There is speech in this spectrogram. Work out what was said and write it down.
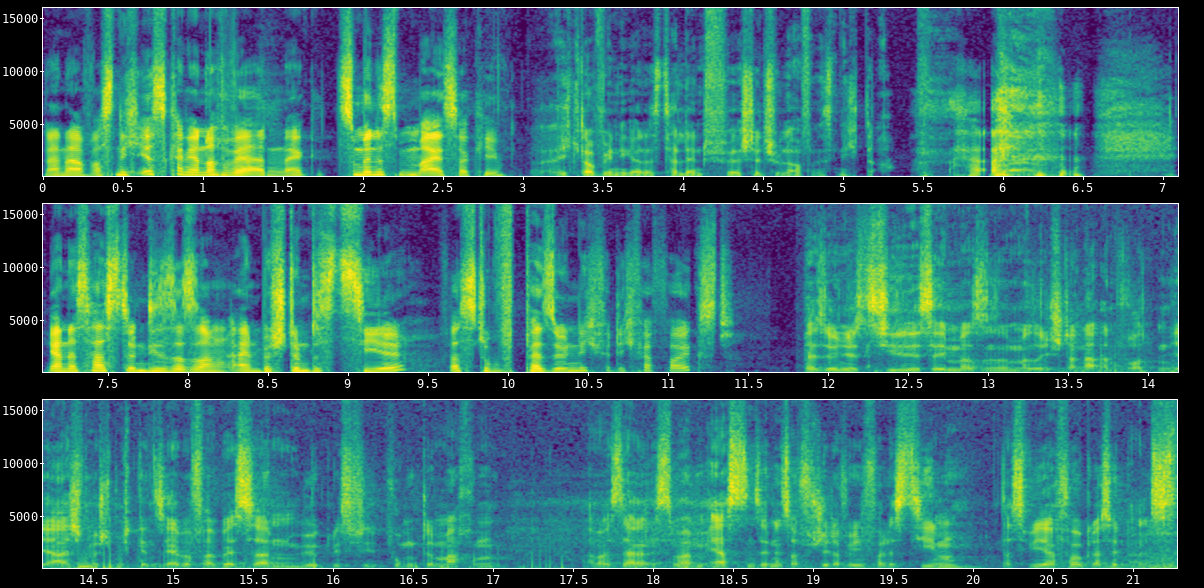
Na, na, was nicht ist, kann ja noch werden, ne? zumindest im Eishockey. Ich glaube weniger, das Talent für Schlittschuhlaufen ist nicht da. Janis, hast du in dieser Saison ein bestimmtes Ziel, was du persönlich für dich verfolgst? Persönliches Ziel ist ja immer so, immer so die Standardantworten, ja, ich möchte mich gerne selber verbessern, möglichst viele Punkte machen, aber ich sage, im ersten Sinne steht auf jeden Fall das Team, dass wir erfolgreich sind als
